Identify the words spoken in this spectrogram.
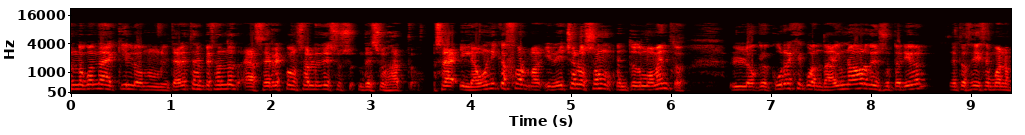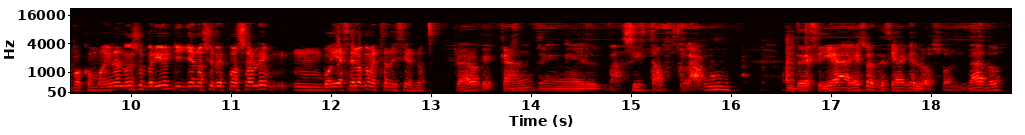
dando cuenta de que aquí los militares están empezando a ser responsables de sus, de sus actos. O sea, y la única forma, y de hecho lo son en todo momento, lo que ocurre es que cuando hay una orden superior, entonces dicen, bueno, pues como hay una orden superior, yo ya no soy responsable, voy a hacer lo que me están diciendo. Claro que Kant en el Basista Clown decía eso, decía que los soldados,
